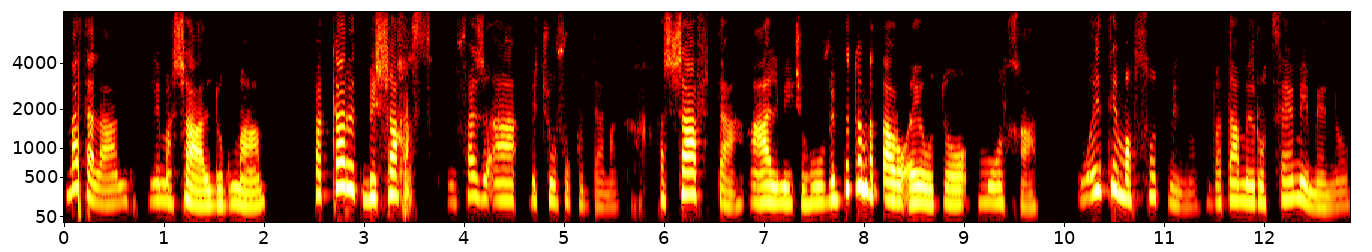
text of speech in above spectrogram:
مثلا, למשל, דוגמה, فكرت بشخص وفجأة بتشوفه قدامك خشفت على מישהו ופתאום אתה רואה אותו מולך وانت مبسوط منه ואתה מרוצה ממנו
